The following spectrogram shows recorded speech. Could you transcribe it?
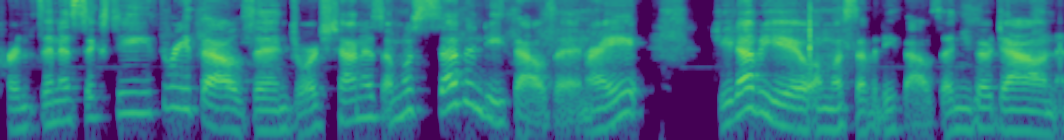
Princeton is sixty-three thousand, Georgetown is almost seventy thousand, right? GW almost seventy thousand. You go down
